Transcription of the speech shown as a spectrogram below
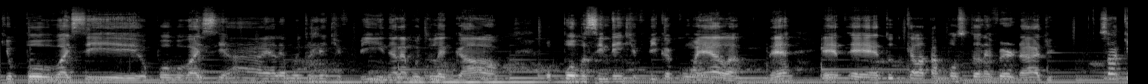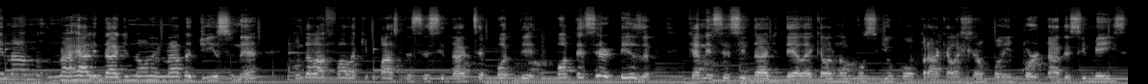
que o povo vai se, o povo vai se, ah, ela é muito gente fina, ela é muito legal, o povo se identifica com ela, né? É, é tudo que ela tá postando é verdade. Só que na, na realidade não é nada disso, né? Quando ela fala que passa necessidade, você pode ter, pode ter certeza que a necessidade dela é que ela não conseguiu comprar aquela champanhe importada esse mês,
